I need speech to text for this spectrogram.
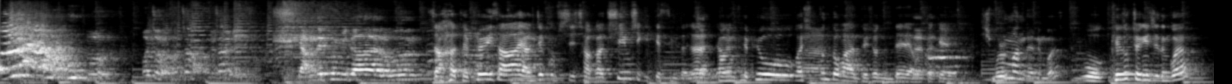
아 어쩌나 어쩌나 양 대표입니다 여러분 자 대표이사 양재굽씨 잠깐 취임식 있겠습니다 자, 네. 방금 대표가 10분 동안 되셨는데 네. 어떻게 10분만 되는 거예요? 뭐 계속 정해지는 거예요?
